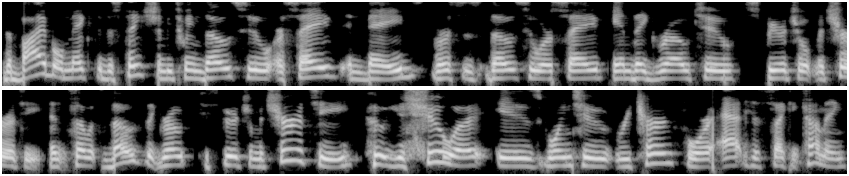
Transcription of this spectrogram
the Bible makes a distinction between those who are saved and babes versus those who are saved and they grow to spiritual maturity. And so it's those that grow to spiritual maturity who Yeshua is going to return for at his second coming,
